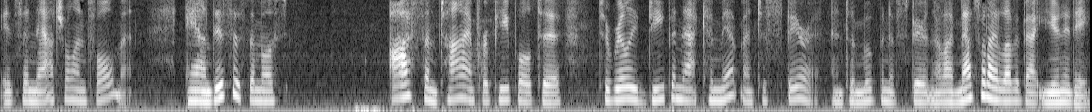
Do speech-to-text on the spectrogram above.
It's a natural unfoldment. And this is the most awesome time for people to to really deepen that commitment to spirit and to movement of spirit in their life. And that's what I love about unity.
